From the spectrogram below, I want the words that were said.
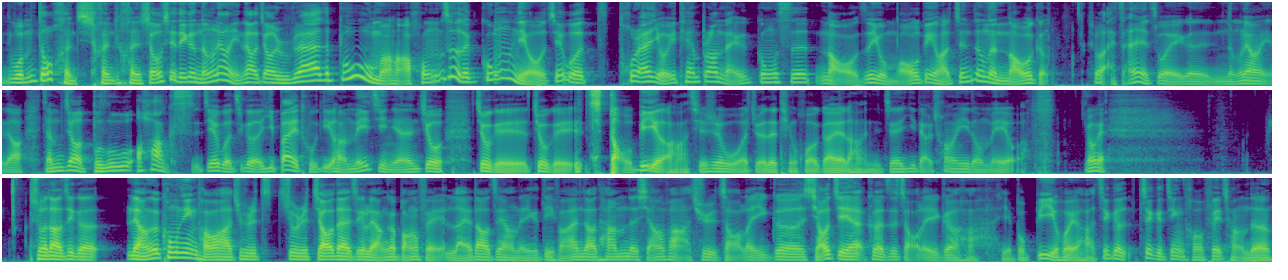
我们都很很很熟悉的一个能量饮料叫 Red Bull 嘛，哈，红色的公牛。结果突然有一天，不知道哪个公司脑子有毛病啊，真正的脑梗，说哎，咱也做一个能量饮料，咱们叫 Blue Ox，结果这个一败涂地哈，没几年就就给就给 倒闭了哈。其实我觉得挺活该的哈，你这一点创意都没有啊。OK，说到这个。两个空镜头啊，就是就是交代这两个绑匪来到这样的一个地方，按照他们的想法去找了一个小姐，各自找了一个哈，也不避讳哈，这个这个镜头非常的。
